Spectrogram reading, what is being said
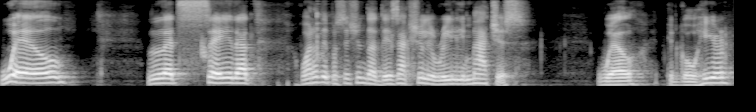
Well, let's say that, what are the position that this actually really matches? Well, it could go here,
